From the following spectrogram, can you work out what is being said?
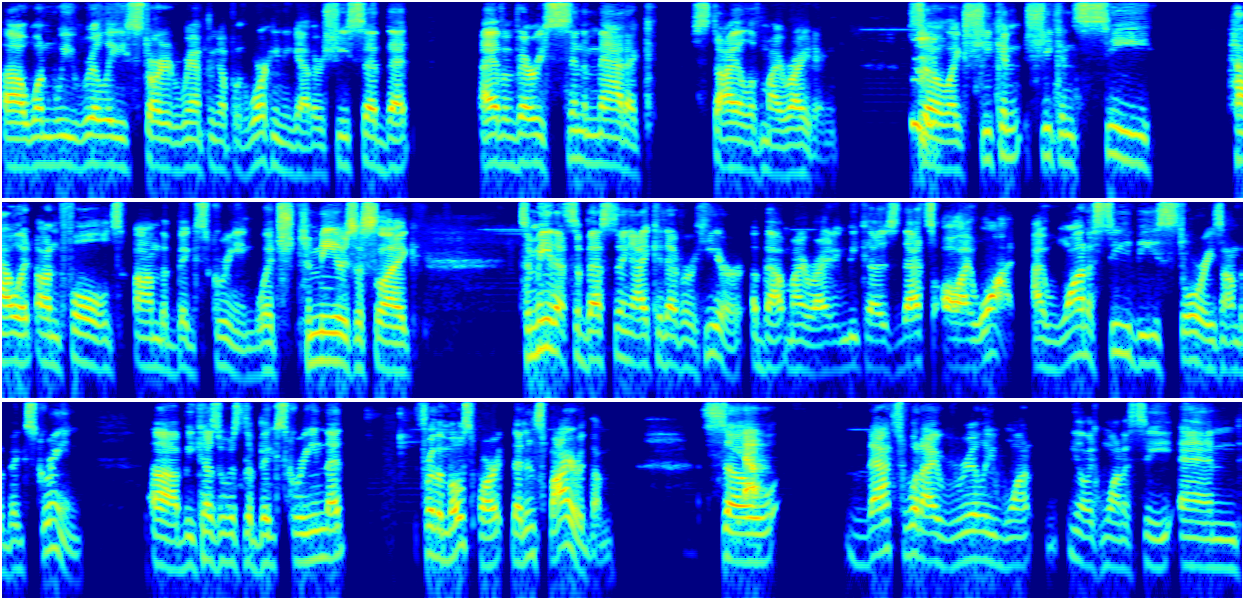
uh, when we really started ramping up with working together. She said that I have a very cinematic style of my writing, so like she can she can see how it unfolds on the big screen, which to me was just like to me that's the best thing i could ever hear about my writing because that's all i want. I want to see these stories on the big screen uh, because it was the big screen that for the most part that inspired them. So Yeah. that's what i really want you know like want to see. And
